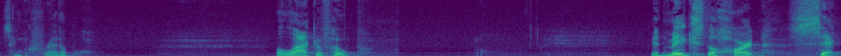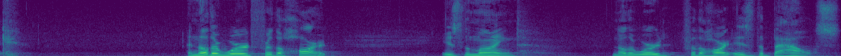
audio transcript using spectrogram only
It's incredible. The lack of hope. It makes the heart sick. Another word for the heart is the mind. Another word for the heart is the bowels.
